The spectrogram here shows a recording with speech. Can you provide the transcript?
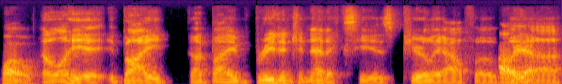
Whoa. Oh, well, he by uh, by breed and genetics, he is purely alpha. Oh but, yeah. Uh,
